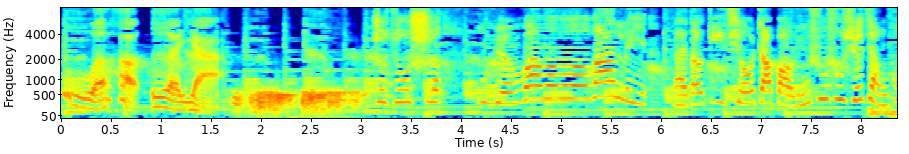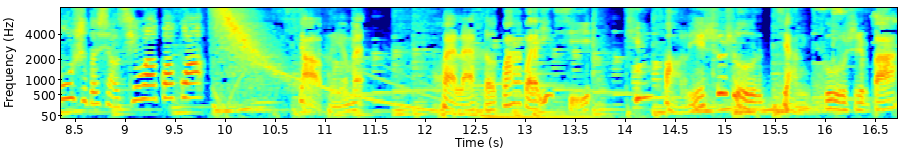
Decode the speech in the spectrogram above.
我好饿呀！这就是远万万万万万里来到地球找宝林叔叔学讲故事的小青蛙呱呱。小朋友们，快来和呱呱一起听宝林叔叔讲故事吧！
